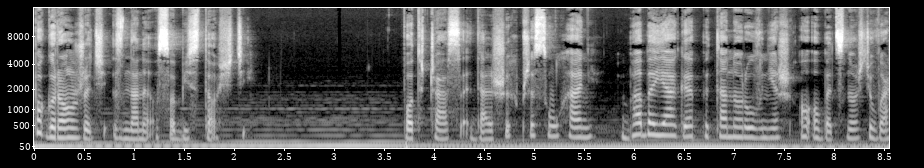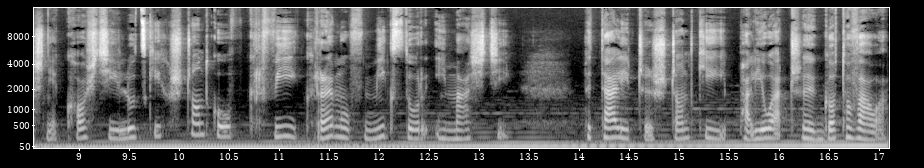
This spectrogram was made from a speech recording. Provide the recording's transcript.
pogrążyć znane osobistości. Podczas dalszych przesłuchań Babę Jagę pytano również o obecność właśnie kości, ludzkich szczątków, krwi, kremów, mikstur i maści. Pytali, czy szczątki paliła, czy gotowała.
